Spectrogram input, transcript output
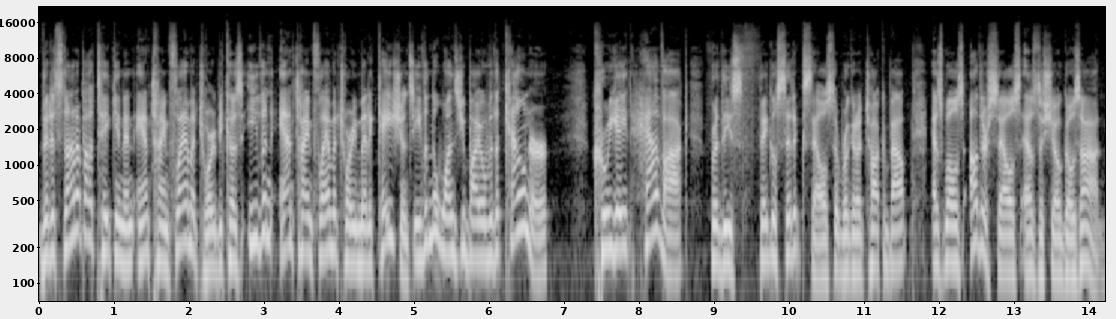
that it's not about taking an anti inflammatory because even anti inflammatory medications, even the ones you buy over the counter, create havoc for these phagocytic cells that we're going to talk about, as well as other cells as the show goes on.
